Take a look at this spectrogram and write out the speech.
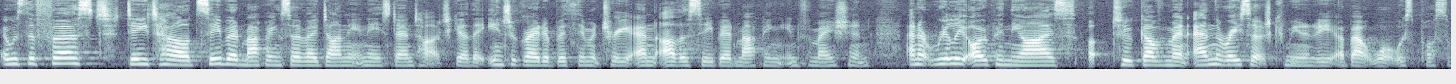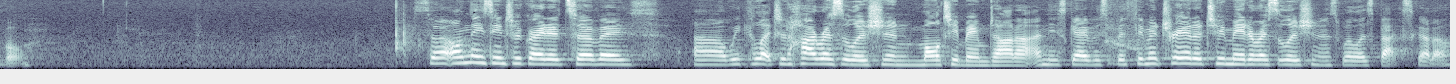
it was the first detailed seabed mapping survey done in East Antarctica that integrated bathymetry and other seabed mapping information. And it really opened the eyes uh, to government and the research community about what was possible. So on these integrated surveys, uh, we collected high resolution multi-beam data and this gave us bathymetry at a two metre resolution as well as backscatter.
